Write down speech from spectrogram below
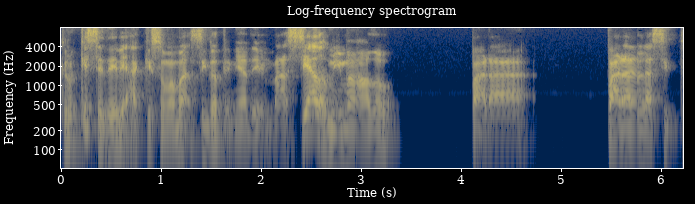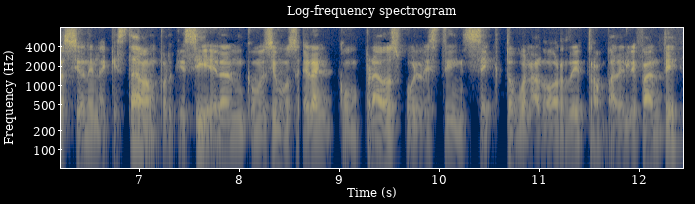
creo que se debe a que su mamá sí lo tenía demasiado mimado para, para la situación en la que estaban, porque sí, eran, como decimos, eran comprados por este insecto volador de trompa de elefante.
